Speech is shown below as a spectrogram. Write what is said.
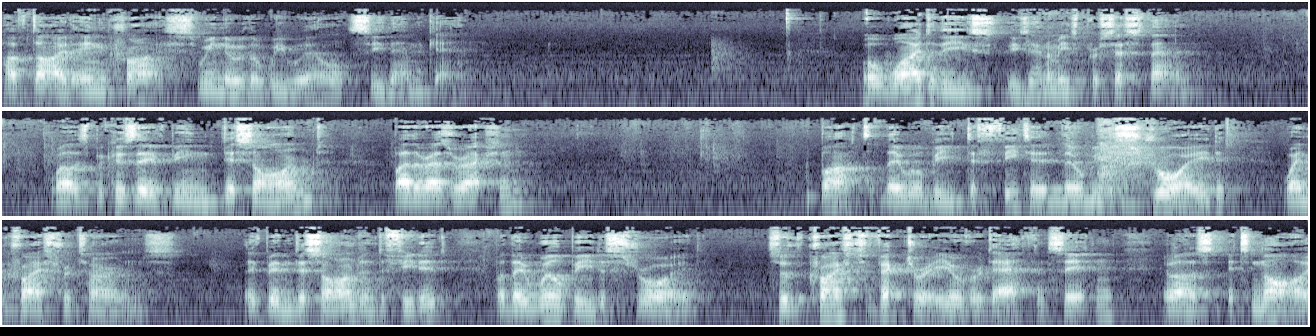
have died in Christ, we know that we will see them again. Well, why do these, these enemies persist then? Well, it's because they've been disarmed by the resurrection, but they will be defeated, they will be destroyed when Christ returns. They've been disarmed and defeated, but they will be destroyed. So Christ's victory over death and Satan, well, it's, it's now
